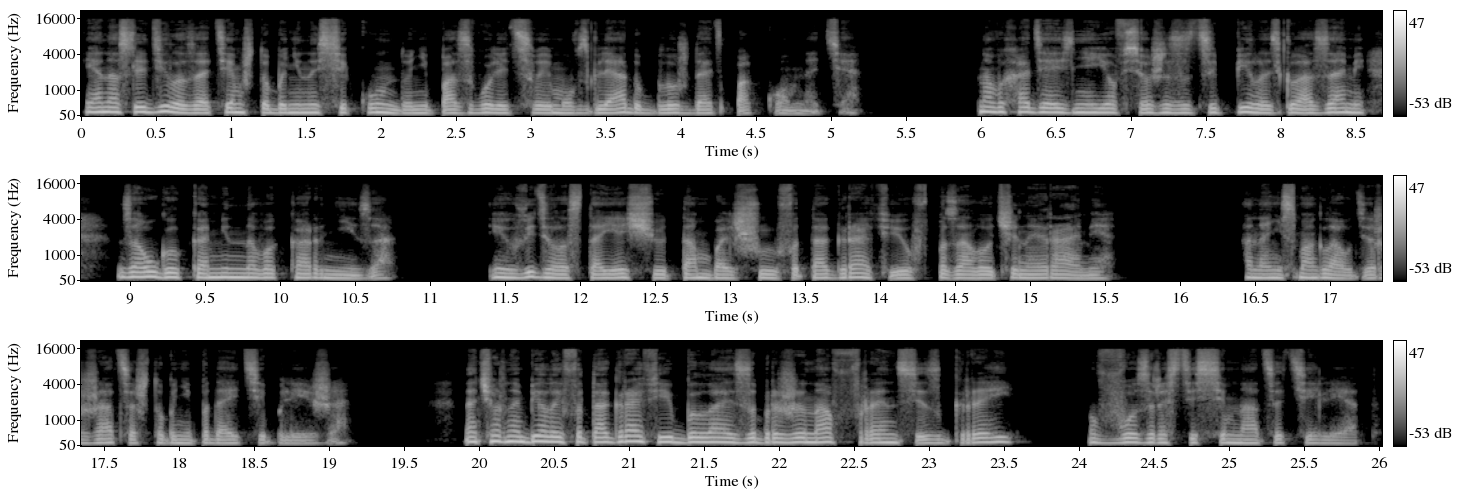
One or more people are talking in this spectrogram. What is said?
и она следила за тем, чтобы ни на секунду не позволить своему взгляду блуждать по комнате. Но, выходя из нее, все же зацепилась глазами за угол каминного карниза и увидела стоящую там большую фотографию в позолоченной раме. Она не смогла удержаться, чтобы не подойти ближе. На черно белой фотографии была изображена Фрэнсис Грей в возрасте 17 лет.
